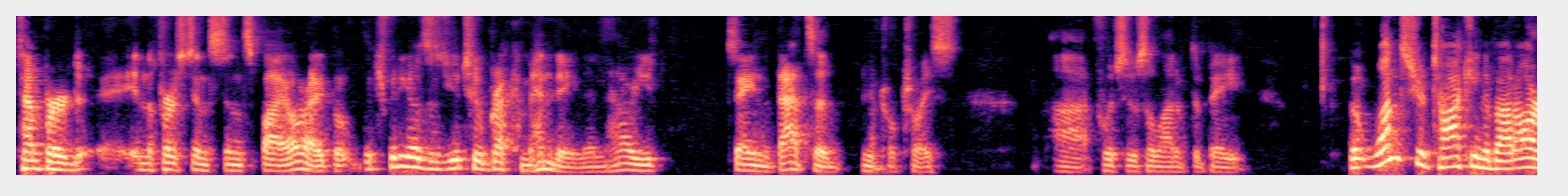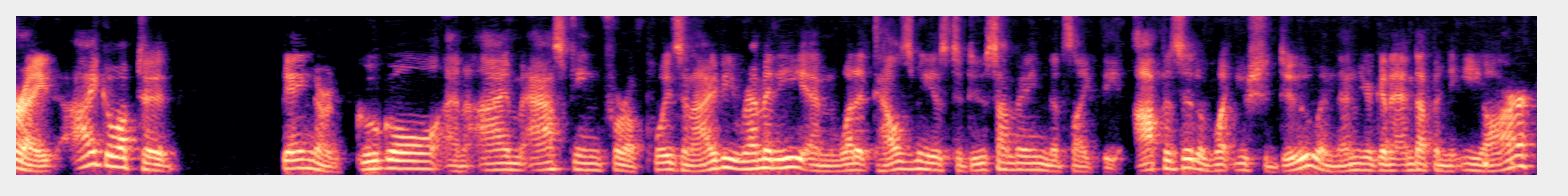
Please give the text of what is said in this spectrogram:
Tempered in the first instance by all right but which videos is youtube recommending? And how are you saying that that's a neutral choice uh, for which there's a lot of debate. But once you're talking about, all right, I go up to Bing or Google and I'm asking for a poison ivy remedy and what it tells me is to do something that's like the opposite of what you should do and then you're going to end up in the ER.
